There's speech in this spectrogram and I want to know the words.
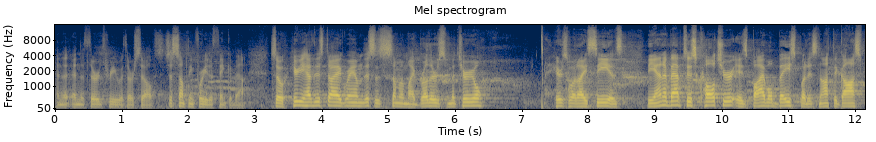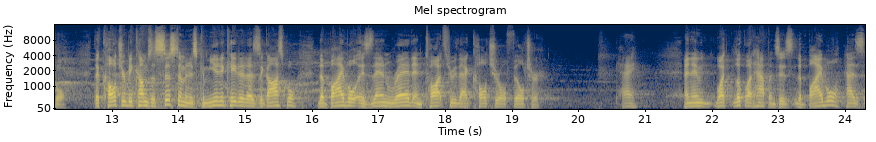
and the, and the third three with ourselves. Just something for you to think about. So here you have this diagram. This is some of my brother's material. Here's what I see is the Anabaptist culture is Bible based, but it's not the gospel. The culture becomes a system and is communicated as the gospel. The Bible is then read and taught through that cultural filter. Okay? And then what, look what happens is the Bible has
